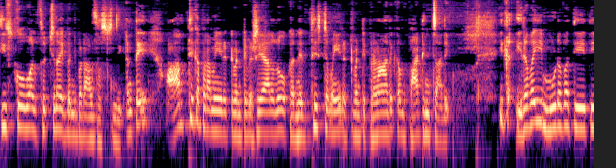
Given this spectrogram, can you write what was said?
తీసుకోవాల్సి వచ్చినా ఇబ్బంది పడాల్సి వస్తుంది. అంటే ఆర్థికపరమైనటువంటి విషయాలలో ఒక నిర్దిష్టమైనటువంటి ప్రణాళిక పాటించాలి. ఇక ఇరవై మూడవ తేదీ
